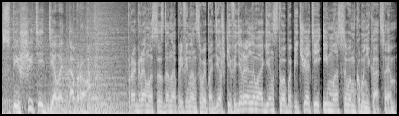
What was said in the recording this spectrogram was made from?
Спешите делать добро. Программа создана при финансовой поддержке Федерального агентства по печати и массовым коммуникациям.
